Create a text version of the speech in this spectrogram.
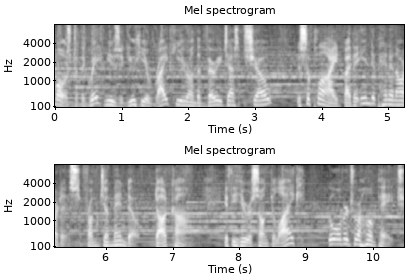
Most of the great music you hear right here on the Veritas Show is supplied by the independent artists from Jamendo.com. If you hear a song you like, go over to our homepage,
